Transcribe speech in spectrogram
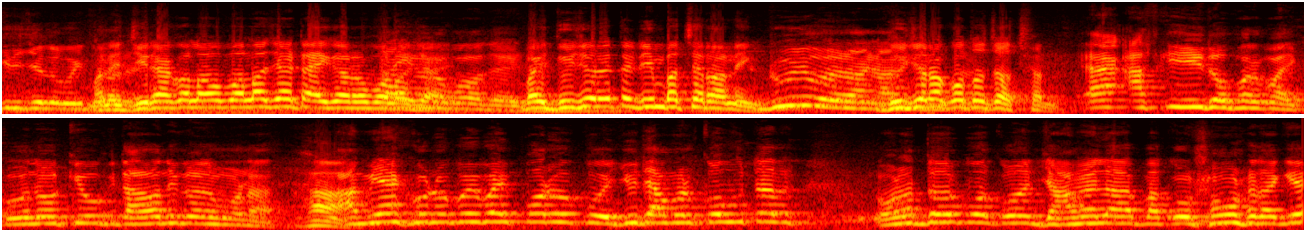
গ্রিজেল কইতে মানে জিরা গলাও বলা যায় টাইগারও বলা যায়। টাইগারও বলা যায়। ভাই দুই জোড়াতে ডিম বাচ্চা রানিং দুই জোড়া দুই জোড়া কত চাচ্ছেন? আজকে ঈদ অফার ভাই কোনো কেউ দাঁড়ানি করব না। হ্যাঁ। আমি এখনও কই ভাই পরও কই যদি আমার কবুতর অর্ডার দেওয়ার পর কোনো ঝামেলা বা কোনো সমস্যা থাকে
